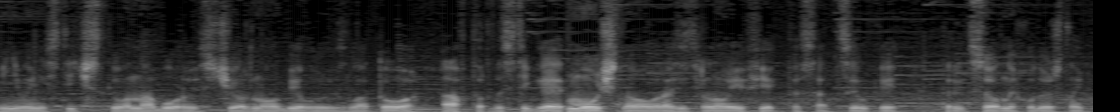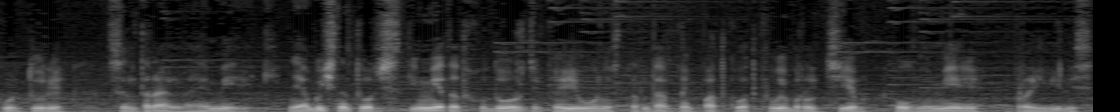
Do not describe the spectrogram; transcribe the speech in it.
минималистического набора из черного, белого и золотого, автор достигает мощного выразительного эффекта с отсылкой традиционной художественной культуре Центральной Америки. Необычный творческий метод художника и его нестандартный подход к выбору тем в полной мере проявились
